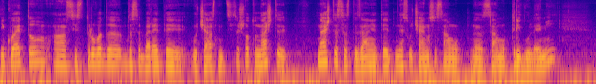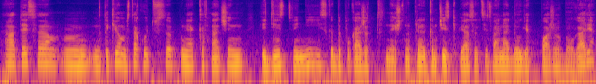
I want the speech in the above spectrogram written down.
и което а, си струва да, да съберете участници, защото нашите, нашите състезания, те не случайно са само, само три големи, а те са м- на такива места, които са по някакъв начин единствени и искат да покажат нещо. Например, Къмчийски пясъци, това е най-дългият плаж в България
